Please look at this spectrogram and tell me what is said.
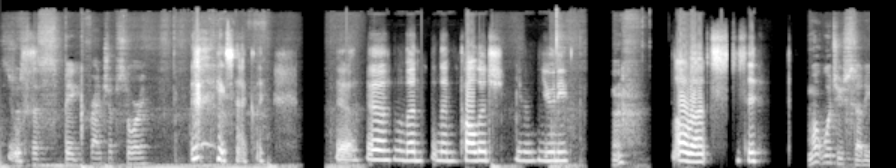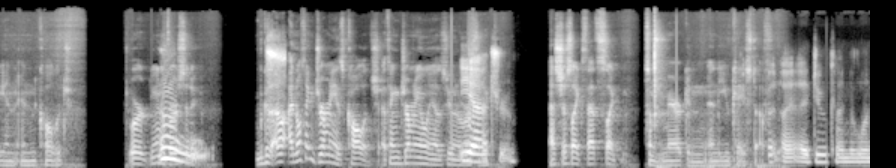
it's just Oof. this big friendship story. exactly. Yeah, yeah. Well, then and then college, you know, uni, all that. What would you study in, in college or university? Ooh, Because I don't, I don't think Germany has college. I think Germany only has university. yeah, true. That's just like that's like some American and the UK stuff. But I, I do kind of want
